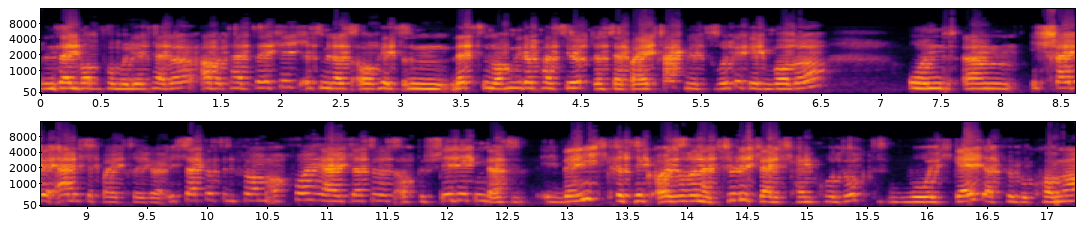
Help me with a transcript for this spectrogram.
in seinen Worten formuliert hätte. Aber tatsächlich ist mir das auch jetzt in den letzten Wochen wieder passiert, dass der Beitrag mir zurückgegeben wurde. Und ähm, ich schreibe ehrliche Beiträge. Ich sage das den Firmen auch vorher, ich lasse das auch bestätigen, dass wenn ich Kritik äußere, natürlich werde ich kein Produkt, wo ich Geld dafür bekomme,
